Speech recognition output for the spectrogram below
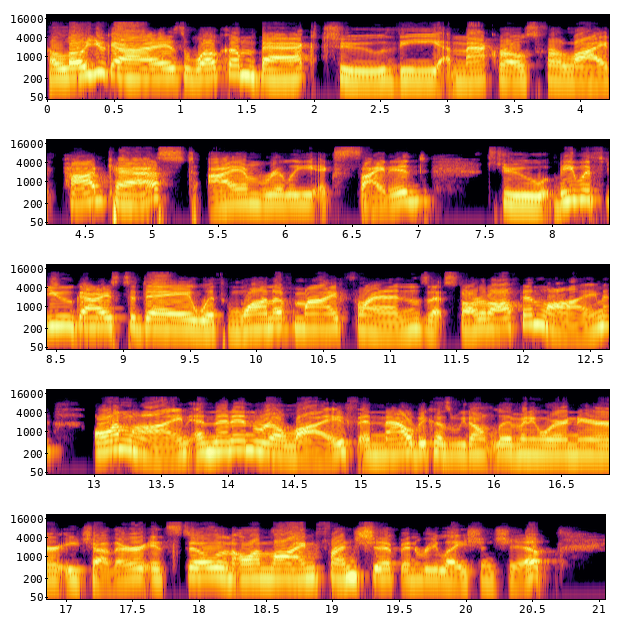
Hello, you guys. Welcome back to the Macros for Life podcast. I am really excited to be with you guys today with one of my friends that started off in line, online, and then in real life. And now, because we don't live anywhere near each other, it's still an online friendship and relationship.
